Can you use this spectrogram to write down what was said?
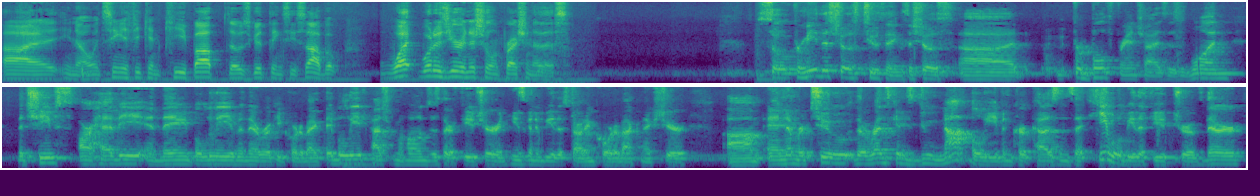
you know, and seeing if he can keep up those good things he saw. But what what is your initial impression of this? So for me, this shows two things. It shows uh, for both franchises. One, the Chiefs are heavy and they believe in their rookie quarterback. They believe Patrick Mahomes is their future and he's going to be the starting quarterback next year. Um, and number two, the Redskins do not believe in Kirk Cousins that he will be the future of their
